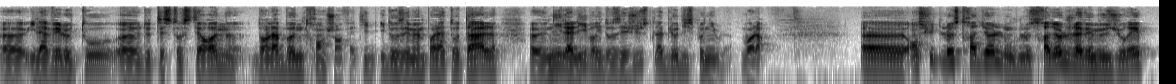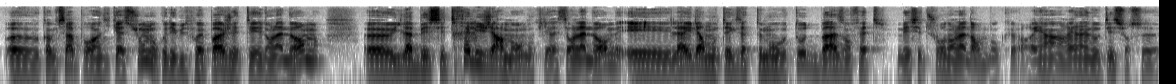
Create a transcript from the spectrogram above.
il avait le taux de testostérone dans la bonne tranche en fait. Il, il dosait même pas la totale ni la libre, il dosait juste la biodisponible. Voilà. Euh, ensuite, le stradiol. Donc, le stradiol, je l'avais mesuré euh, comme ça pour indication. Donc, au début de prépa, j'étais dans la norme. Euh, il a baissé très légèrement, donc il est resté dans la norme. Et là, il est remonté exactement au taux de base en fait, mais c'est toujours dans la norme. Donc, rien, rien à noter sur ce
